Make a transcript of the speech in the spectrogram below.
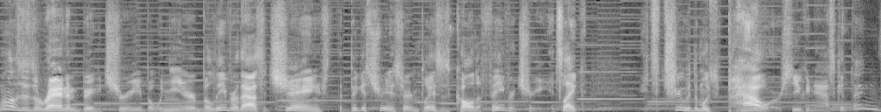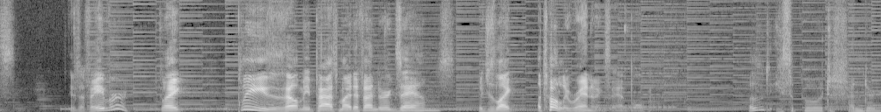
Well, this is a random big tree, but when you're a believer that has to change, the biggest tree in certain place is called a favorite tree. It's like, it's a tree with the most power, so you can ask it things. It's a favor? Like, please help me pass my defender exams? Which is like a totally random example. Wasn't Isabeau a defender?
